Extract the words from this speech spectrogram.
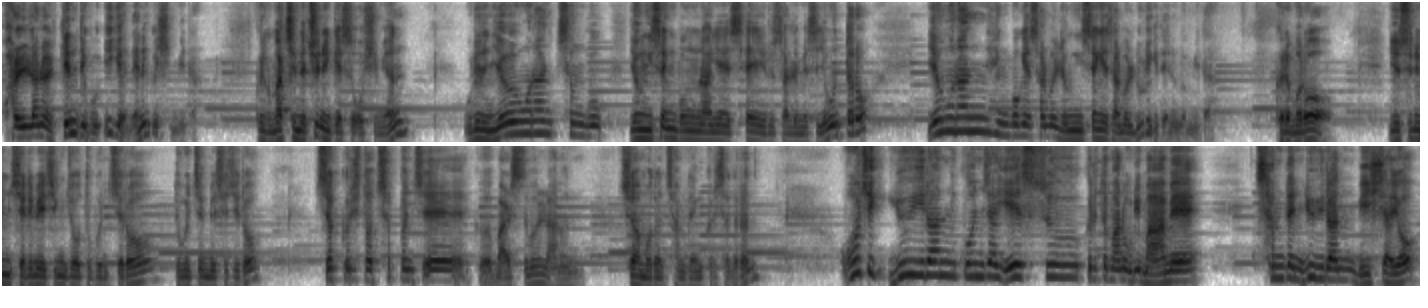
환란을 견디고 이겨내는 것입니다. 그리고 마침내 주님께서 오시면 우리는 영원한 천국 영생복랑의 새 예루살렘에서 영원토록 영원한 행복의 삶을 영생의 삶을 누리게 되는 겁니다. 그러므로 예수님 재림의 징조 두 번째로 두 번째 메시지로 적 그리스도 첫 번째 그 말씀을 나눈 저와 모든 참된 그리스도들은 오직 유일한 구원자 예수 그리스도만 우리 마음에 참된 유일한 메시아요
